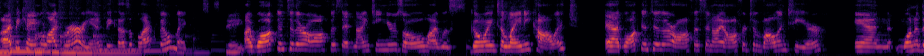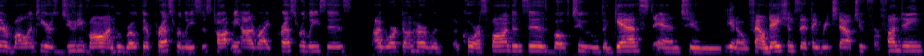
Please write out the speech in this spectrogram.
I became a librarian because of Black filmmakers. See? I walked into their office at 19 years old. I was going to Laney College. And I walked into their office and I offered to volunteer. And one of their volunteers, Judy Vaughn, who wrote their press releases, taught me how to write press releases I worked on her with correspondences, both to the guest and to, you know, foundations that they reached out to for funding.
